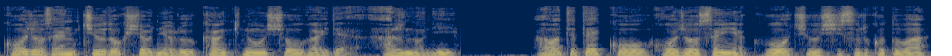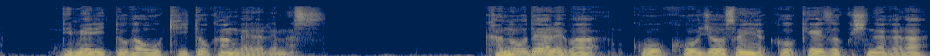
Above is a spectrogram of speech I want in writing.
甲状腺中毒症による肝機能障害であるのに、慌てて抗甲状腺薬を中止することはデメリットが大きいと考えられます。可能であれば、抗甲状腺薬を継続しながら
